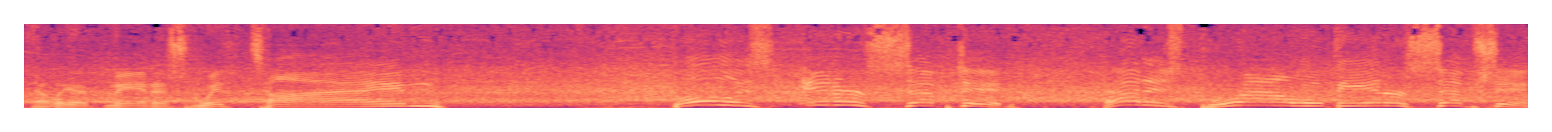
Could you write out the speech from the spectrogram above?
Kaliakmanis with time. Ball is intercepted. That is Brown with the interception.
